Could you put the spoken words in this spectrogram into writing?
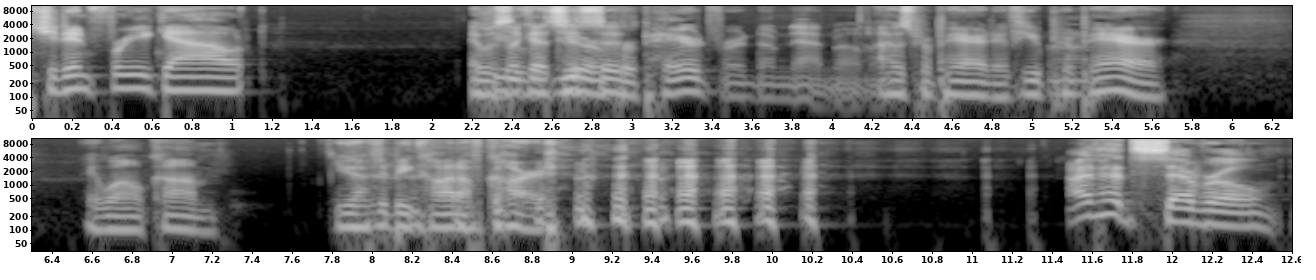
She didn't freak out. It was you, like a, you were a, prepared for a dumb dad moment. I was prepared. If you Mm. prepare, it won't come. You have to be caught off guard. I've had several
